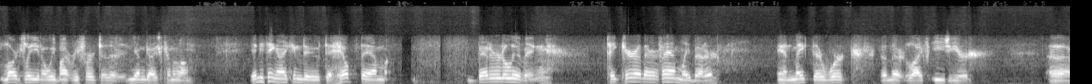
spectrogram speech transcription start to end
largely, you know, we might refer to the young guys coming along, anything I can do to help them better living, take care of their family better, and make their work and their life easier. Uh,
